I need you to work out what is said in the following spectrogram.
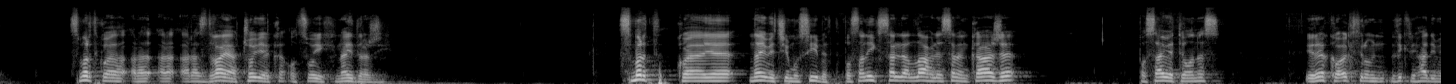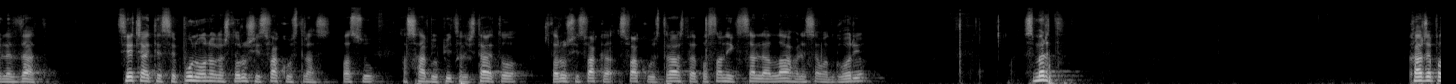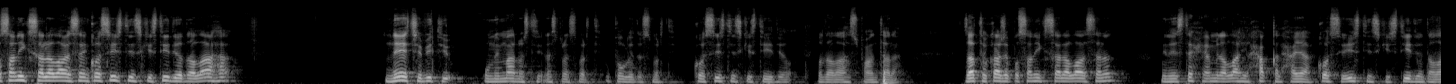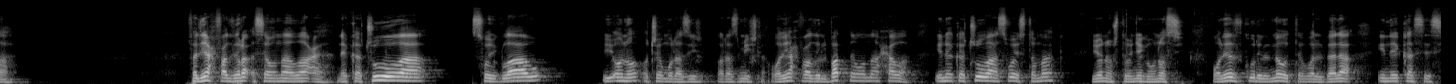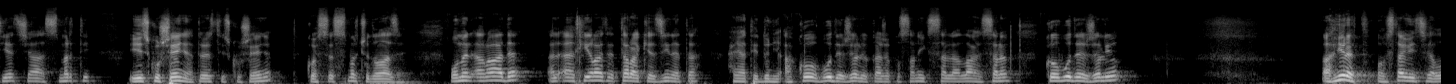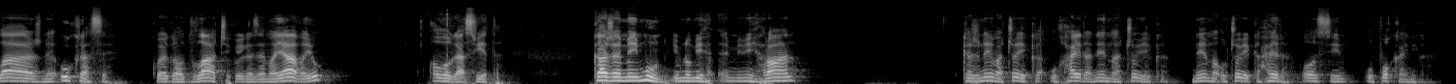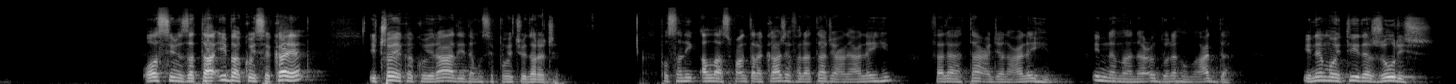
Smrt koja ra, ra, razdvaja čovjeka od svojih najdražih. Smrt koja je najveći musibet. Poslanik sallallahu alaihi sallam kaže, posavjete o nas, i rekao ekstru zikri hadim ili zat. Sjećajte se puno onoga što ruši svaku strast. Pa su ashabi upitali šta je to što ruši svaka, svaku strast. Pa je poslanik sallallahu alaihi sallam odgovorio. Smrt. Kaže poslanik sallallahu alaihi sallam ko se istinski stidi od Allaha neće biti u nemarnosti naspram smrti, u pogledu smrti. Ko se istinski stidi od Allaha subhanahu ta'ala. Zato kaže poslanik sallallahu alejhi ve sellem min istahya min Allahi haqq al-haya, ko se istinski stidi od Allaha. Falyahfaz ra'sa wa ma wa'a, neka čuva svoju glavu i ono o čemu razmišlja. Wal yahfaz al-batna ma hawa, i neka čuva svoj stomak i ono što u njegov nosi. Wal yadhkur al-mauta wal bala, i neka se sjeća smrti i iskušenja, to jest iskušenja koje se smrću dolaze. Omen arada al-akhirata taraka zinata hayati dunya. Ako bude želio, kaže poslanik sallallahu alejhi ve sellem, ko bude želio Ahiret ostavit će lažne ukrase koje ga odvlače, koje ga zamajavaju ovoga svijeta. Kaže Mejmun ibn Mihran, kaže nema čovjeka u hajra, nema čovjeka, nema u čovjeka hajra, osim u pokajnika. Osim za ta iba koji se kaje i čovjeka koji radi da mu se povećuje darađe. Poslanik Allah subhanahu wa ta'ala kaže فَلَا تَعْجَلَ عَلَيْهِمْ فَلَا تَعْجَلَ عَلَيْهِمْ إِنَّمَا نَعُدُ لَهُمْ عَدَّ I nemoj ti da žuriš,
